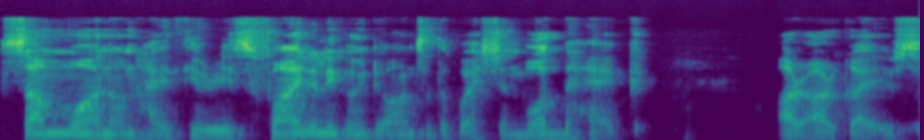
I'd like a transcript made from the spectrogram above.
someone on High Theory is finally going to answer the question what the heck are archives?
